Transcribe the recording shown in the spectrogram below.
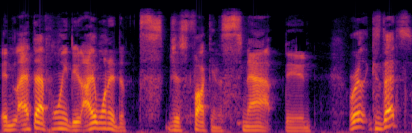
And at that point, dude, I wanted to just fucking snap, dude. Really, because that's.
